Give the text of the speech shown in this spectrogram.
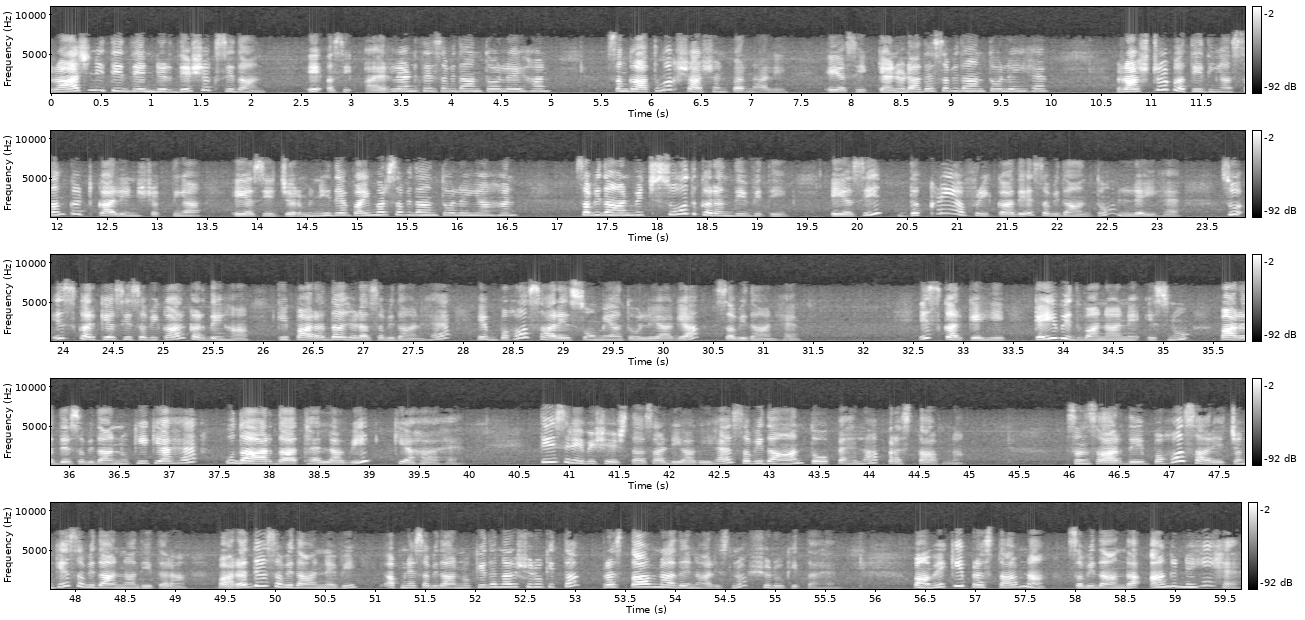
ਰਾਜਨੀਤੀ ਦੇ ਨਿਰਦੇਸ਼ਕ ਸਿਧਾਂਤ, ਇਹ ਅਸੀਂ ਆਇਰਲੈਂਡ ਦੇ ਸੰਵਿਧਾਨ ਤੋਂ ਲਏ ਹਨ। ਸੰਘਾਤਮਕ ਸ਼ਾਸਨ ਪ੍ਰਣਾਲੀ, ਇਹ ਅਸੀਂ ਕੈਨੇਡਾ ਦੇ ਸੰਵਿਧਾਨ ਤੋਂ ਲਈ ਹੈ। ਰਾਸ਼ਟਰਪਤੀ ਦੀਆਂ ਸੰਕਟਕਾਲੀਨ ਸ਼ਕਤੀਆਂ, ਇਹ ਅਸੀਂ ਜਰਮਨੀ ਦੇ ਵਾਈਮਰ ਸੰਵਿਧਾਨ ਤੋਂ ਲਈਆਂ ਹਨ। ਸੰਵਿਧਾਨ ਵਿੱਚ ਸੋਧ ਕਰਨ ਦੀ ਵਿਧੀ, ਇਹ ਅਸੀਂ ਦੱਖਣੀ ਅਫਰੀਕਾ ਦੇ ਸੰਵਿਧਾਨ ਤੋਂ ਲਈ ਹੈ। ਸੋ ਇਸ ਕਰਕੇ ਅਸੀਂ ਸਵੀਕਾਰ ਕਰਦੇ ਹਾਂ ਕਿ ਭਾਰਤ ਦਾ ਜਿਹੜਾ ਸੰਵਿਧਾਨ ਹੈ, ਇਹ ਬਹੁਤ ਸਾਰੇ ਸੋਮਿਆਂ ਤੋਂ ਲਿਆ ਗਿਆ ਸੰਵਿਧਾਨ ਹੈ। ਇਸ ਕਰਕੇ ਹੀ ਕਈ ਵਿਦਵਾਨਾਂ ਨੇ ਇਸ ਨੂੰ ਭਾਰਤ ਦੇ ਸੰਵਿਧਾਨ ਨੂੰ ਕੀ ਕਿਹਾ ਹੈ? ਉਦਾਰ ਦਾ ਥੈਲਾ ਵੀ ਕਿਹਾ ਹੈ। ਤੀਸਰੀ ਵਿਸ਼ੇਸ਼ਤਾ ਸਾਡੀ ਆ ਗਈ ਹੈ ਸੰਵਿਧਾਨ ਤੋਂ ਪਹਿਲਾਂ ਪ੍ਰਸਤਾਵਨਾ। ਸੰਸਾਰ ਦੇ ਬਹੁਤ ਸਾਰੇ ਚੰਗੇ ਸੰਵਿਧਾਨਾਂ ਦੀ ਤਰ੍ਹਾਂ ਭਾਰਤ ਦੇ ਸੰਵਿਧਾਨ ਨੇ ਵੀ ਆਪਣੇ ਸੰਵਿਧਾਨ ਨੂੰ ਕਿਹਦੇ ਨਾਲ ਸ਼ੁਰੂ ਕੀਤਾ? ਪ੍ਰਸਤਾਵਨਾ ਦੇ ਨਾਲ ਇਸ ਨੂੰ ਸ਼ੁਰੂ ਕੀਤਾ ਹੈ। ਭਾਵੇਂ ਕਿ ਪ੍ਰਸਤਾਵਨਾ ਸੰਵਿਧਾਨ ਦਾ ਅੰਗ ਨਹੀਂ ਹੈ,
